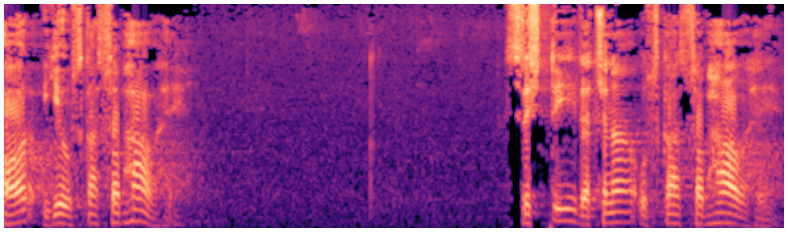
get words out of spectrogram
और ये उसका स्वभाव है। सृष्टि रचना उसका स्वभाव है।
